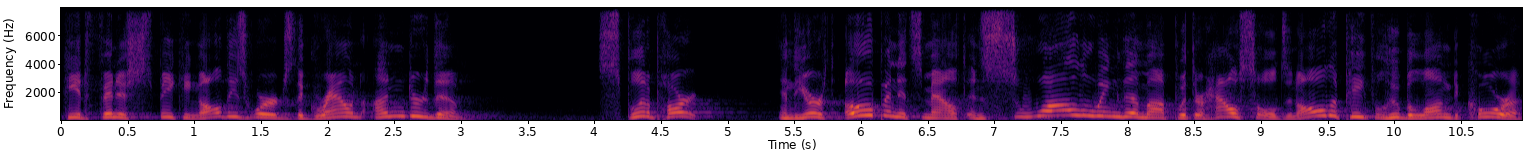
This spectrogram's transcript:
he had finished speaking all these words, the ground under them split apart, and the earth opened its mouth and swallowing them up with their households and all the people who belonged to Korah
